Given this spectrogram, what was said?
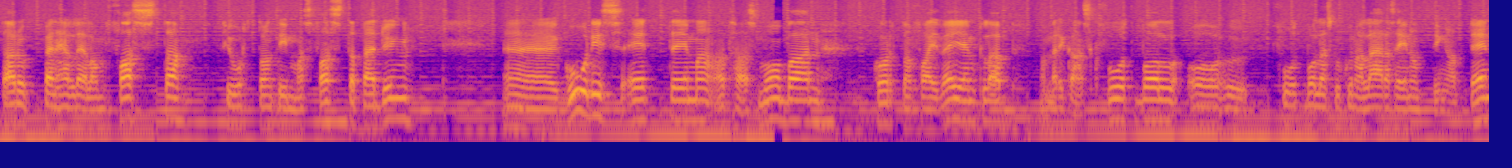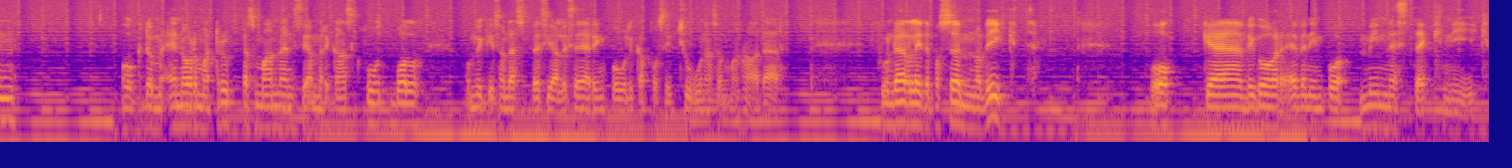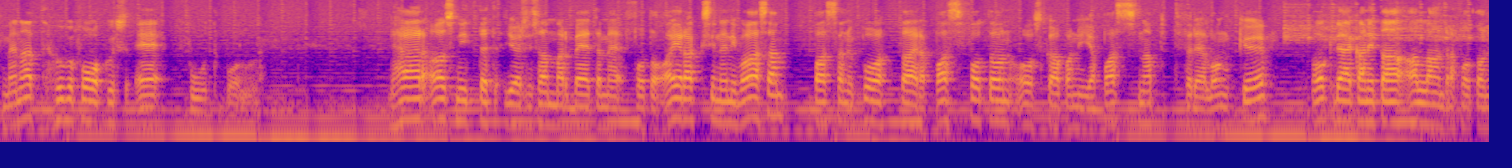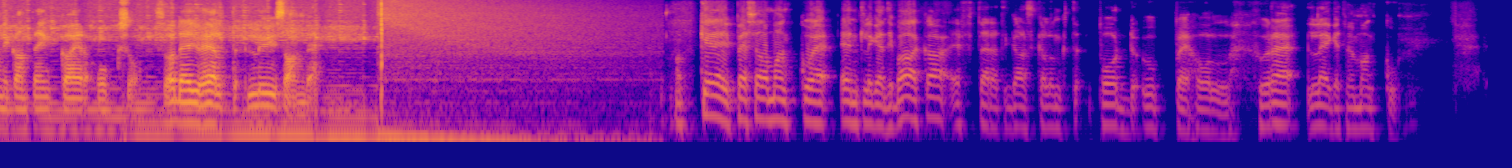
Tar upp en hel del om fasta, 14 timmars fasta per dygn. Eh, godis är ett tema, att ha småbarn. Kort om 5 AM Club, amerikansk fotboll och hur fotbollen skulle kunna lära sig någonting av den. Och de enorma trupper som används i amerikansk fotboll och mycket sån där specialisering på olika positioner som man har där. Fundera lite på sömn och vikt. Och eh, vi går även in på minnesteknik, men att huvudfokus är fotboll. Det här avsnittet görs i samarbete med Foto Airaksinen i Vasa. Passa nu på att ta era passfoton och skapa nya pass snabbt för det är lång kö. Och där kan ni ta alla andra foton ni kan tänka er också. Så det är ju helt lysande. Okej, Pesa och Manko är äntligen tillbaka efter ett ganska långt podduppehåll. Hur är läget med Manko?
